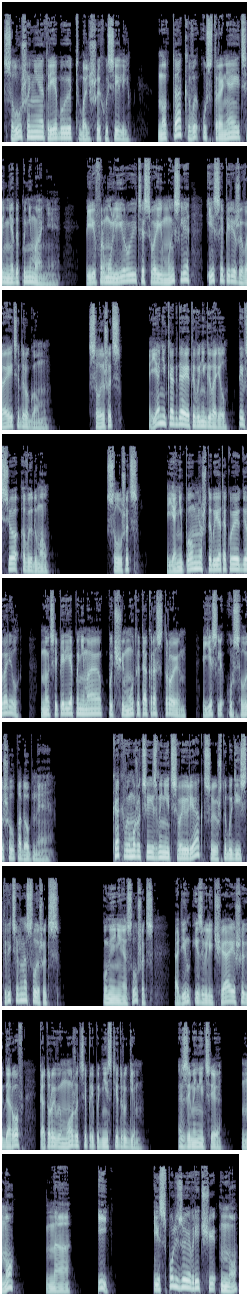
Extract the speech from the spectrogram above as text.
Слушание требует больших усилий. Но так вы устраняете недопонимание, переформулируете свои мысли и сопереживаете другому. Слышать? Я никогда этого не говорил. Ты все выдумал. Слушать? Я не помню, чтобы я такое говорил, но теперь я понимаю, почему ты так расстроен, если услышал подобное. Как вы можете изменить свою реакцию, чтобы действительно слышать? Умение слушать — один из величайших даров, который вы можете преподнести другим. Замените «но» на «и». Используя в речи «но»,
